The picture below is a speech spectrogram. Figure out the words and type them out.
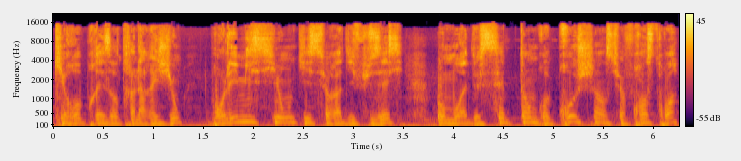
qui représentera la région pour l'émission qui sera diffusée au mois de septembre prochain sur France 3.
